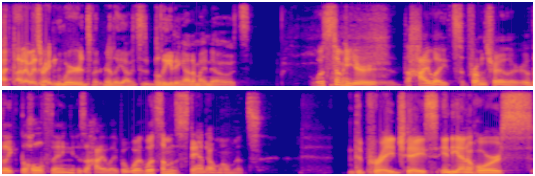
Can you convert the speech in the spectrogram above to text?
I thought I was writing words, but really I was just bleeding out of my nose. What's some of your the highlights from the trailer? Like the whole thing is a highlight, but what, what's some of the standout moments? the parade chase, Indiana horse.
